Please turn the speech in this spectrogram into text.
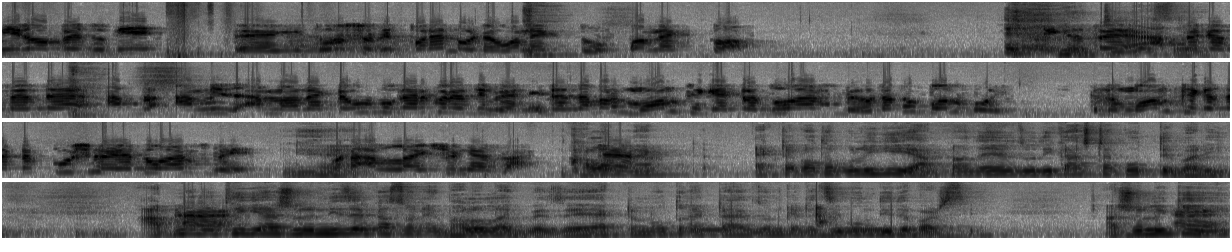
নীরবে যদি দরুদ শরীফ পড়েন ওটা অনেক তো- অনেক কম। ঠিক আছে আপনার কাছে যে আমি আমার একটা উপকার করে দিবেন এটা যে আমার মন থেকে একটা দোয়া আসবে ওটা তো বলবোই কিন্তু মন থেকে যে একটা খুশি হয়ে দোয়া আসবে। ওটা আল্লাহ শুনে যায় খালাম বুঝছেন? এক- একটা কথা বলি কি আপনাদের যদি কাজটা করতে পারি আপনাদের হ্যাঁ। থেকে আসলে নিজের কাছে অনেক ভালো লাগবে যে একটা নতুন একটা একজনকে একটা জীবন দিতে পারছি আসলে কি হ্যাঁ।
